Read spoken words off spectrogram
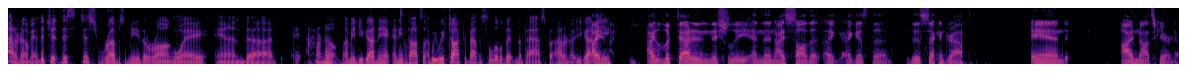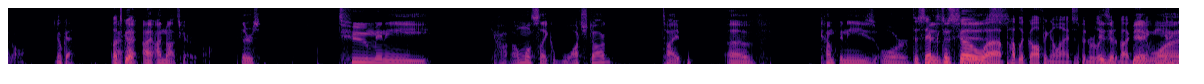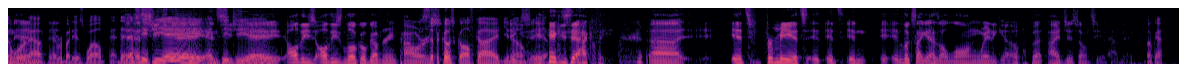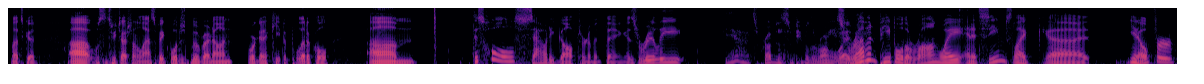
I don't know, man. This just, this just rubs me the wrong way, and uh, I don't know. I mean, you got any any thoughts? We, we've talked about this a little bit in the past, but I don't know. You got any? I, I looked at it initially, and then I saw the I, I guess the the second draft, and I'm not scared at all. okay, that's good. I, I'm not scared at all. There's too many, God, almost like watchdog type of companies or The San Francisco uh. Public Golfing Alliance has been really good about getting, getting the word out to everybody as well. The, the SCGA, SCGA, NCGA, all these all these local governing powers. Pacific Coast Golf Guide. You know, Ex- yeah. exactly. Uh, it's for me. It's it, it's in. It, it looks like it has a long way to go, but I just don't see it happening. Okay, that's good. Uh, well, since we touched on it last week, we'll just move right on. We're going to keep it political. Um, this whole Saudi golf tournament thing is really Yeah, it's rubbing some people the wrong it's way. It's rubbing people the wrong way, and it seems like uh, you know for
